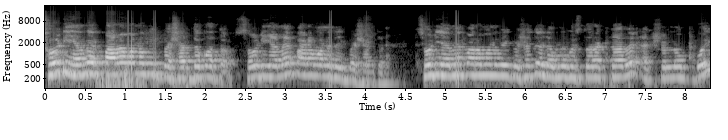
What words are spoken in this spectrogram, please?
সোডিয়ামের পারমাণবিক ব্যাসার্ধ কত? সোডিয়ামের পারমাণবিক ব্যাসার্ধ। সোডিয়ামের পারমাণবিক ব্যাসার্ধ এটা মুখস্থ রাখতে হবে একশো নব্বই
